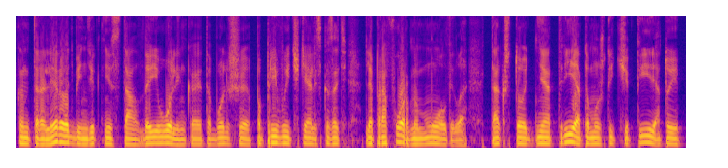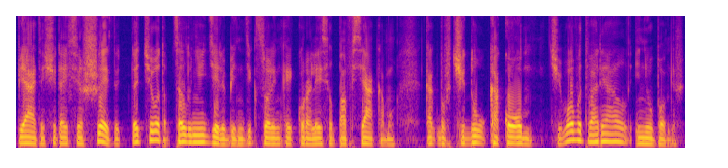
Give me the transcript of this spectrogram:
Контролировать Бендик не стал, да и Оленька это больше по привычке, али сказать, для проформы молвила. Так что дня три, а то может и четыре, а то и пять, а считай все шесть. Да, да чего там, целую неделю Бендик с Оленькой куролесил по-всякому, как бы в чаду каком. Чего вытворял, и не упомнишь.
